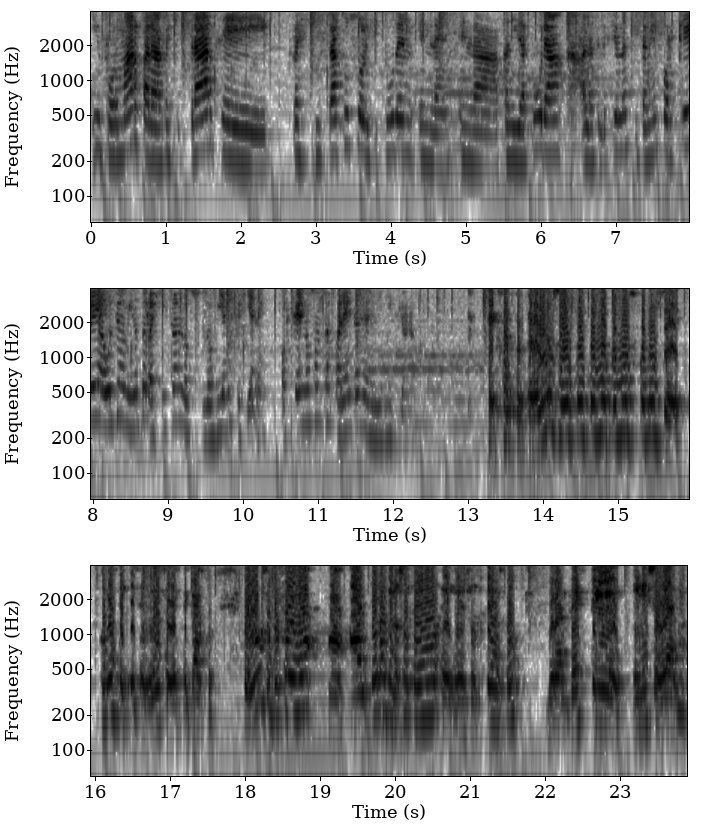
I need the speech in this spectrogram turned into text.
informar, para registrarse, registrar su solicitud en, la, candidatura a, las elecciones y también por qué a último minuto registran los, los bienes que tienen? ¿Por qué no son transparentes desde el inicio? ¿no? Exacto, pero vamos a ver cómo, cómo, cómo, es, que, cómo es el desenlace de este caso. Pero vamos a pasar ya al tema que nos ha tenido en, en suspenso durante este inicio de año,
